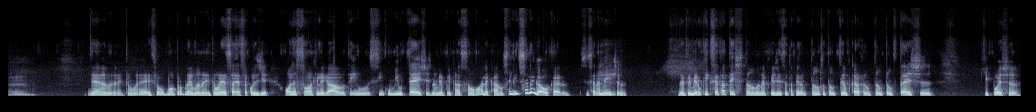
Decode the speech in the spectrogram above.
É... é, então é, esse é o maior problema, né? Então é essa, essa coisa de olha só que legal, eu tenho 5 mil testes na minha aplicação. Olha, cara, não sei nem se é legal, cara. Sinceramente, uhum. né? né? Primeiro, o que, que você está testando, né? Porque às vezes você está perdendo tanto, tanto tempo, cara, fazendo tanto, tanto teste, que, poxa,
